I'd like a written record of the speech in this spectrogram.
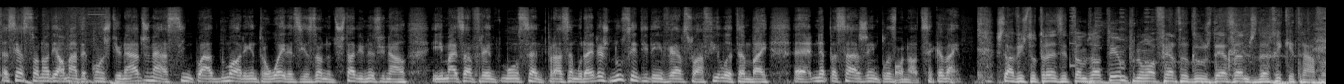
acesso ao Nó de Almada congestionados, na A5 há demora entre Oeiras e a zona do Estádio Nacional e mais à frente Monsanto para as Amoreiras, no sentido inverso há fila também na passagem pela Nó de Sacavém. Está visto o trânsito, vamos ao tempo, numa oferta dos 10 anos da Ricky Travel.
